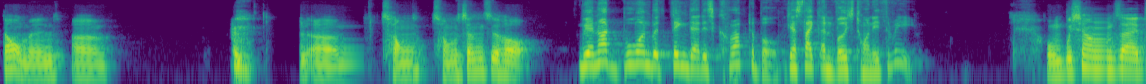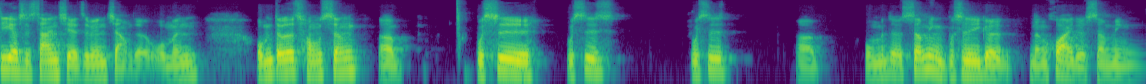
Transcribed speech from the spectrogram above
当我们呃呃重重生之后，we are not born with things that is corruptible, just like in verse twenty three 我们不像在第二十三节这边讲的，我们我们得了重生，呃，不是不是不是呃，我们的生命不是一个能坏的生命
